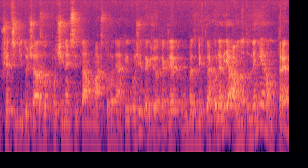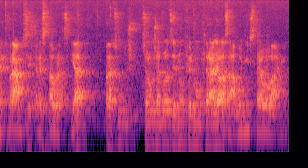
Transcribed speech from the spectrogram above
Ušetří ti to čas, odpočíneš si tam, máš z toho nějaký požitek, že jo? takže vůbec bych to jako neviděl. A ono to není jenom trend v rámci restaurací. Já pracuji už celou řadu let s jednou firmou, která dělá závodní stravování.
